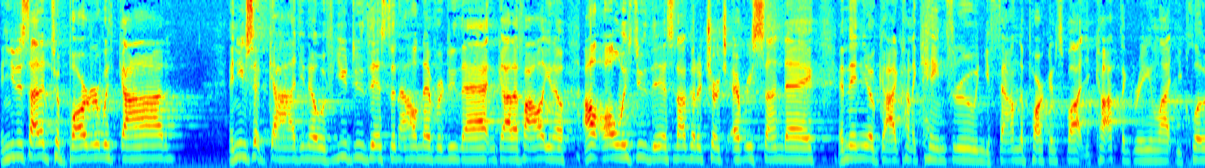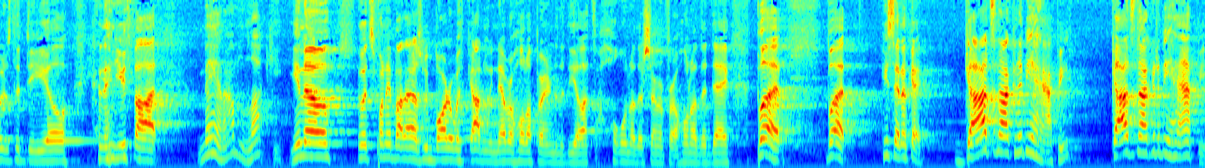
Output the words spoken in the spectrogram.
and you decided to barter with God and you said, God, you know, if you do this, then I'll never do that. And God, if I'll, you know, I'll always do this and I'll go to church every Sunday. And then, you know, God kind of came through and you found the parking spot, you caught the green light, you closed the deal. And then you thought, man, I'm lucky. You know, what's funny about that is we barter with God and we never hold up our end of the deal. That's a whole other sermon for a whole other day. But, but he said, okay, God's not going to be happy. God's not going to be happy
